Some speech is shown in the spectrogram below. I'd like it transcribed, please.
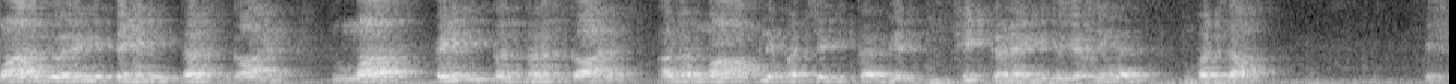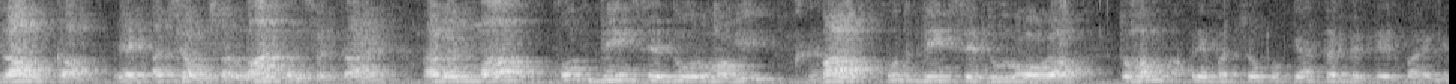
ماں جو ہے یہ پہلی درس گاہ ہے۔ ماں پہلی درس گاہ ہے۔ اگر ماں اپنے بچے کی تربیت ٹھیک کرے گی تو یقیناً بچہ اسلام کا ایک اچھا مسلمان بن سکتا ہے۔ اگر ماں خود دین سے دور ہوگی، باپ خود دین سے دور ہوگا، تو ہم اپنے بچوں کو کیا تربیت دے پائیں گے؟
